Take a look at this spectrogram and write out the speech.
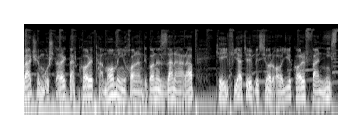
وجه مشترک در کار تمام این خوانندگان زن عرب کیفیت بسیار عالی کار فنی است.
